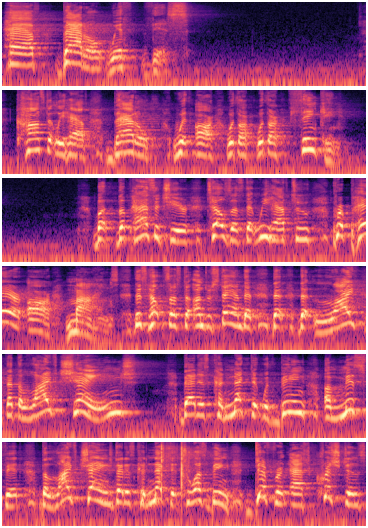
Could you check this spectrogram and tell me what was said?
have battle with this constantly have battle with our with our with our thinking but the passage here tells us that we have to prepare our minds this helps us to understand that that that life that the life change that is connected with being a misfit, the life change that is connected to us being different as Christians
